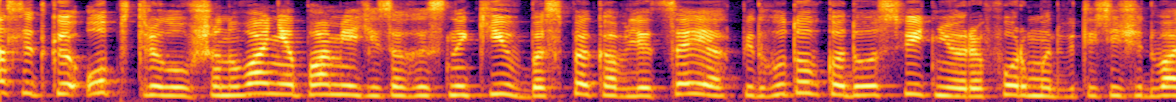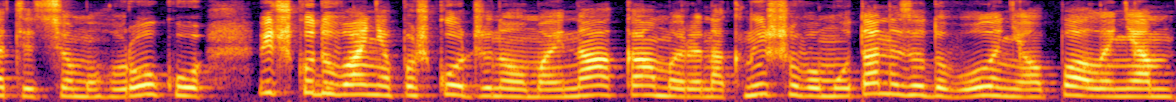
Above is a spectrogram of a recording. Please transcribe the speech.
наслідки обстрілу, вшанування пам'яті захисників, безпека в ліцеях, підготовка до освітньої реформи 2027 року, відшкодування пошкодженого майна, камери на Книшовому та незадоволення опалення.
